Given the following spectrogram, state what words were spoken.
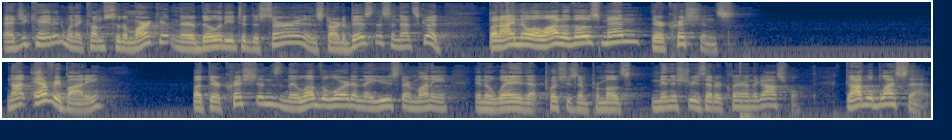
educated when it comes to the market and their ability to discern and start a business, and that's good. But I know a lot of those men, they're Christians. Not everybody, but they're Christians and they love the Lord and they use their money in a way that pushes and promotes ministries that are clear in the gospel. God will bless that.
